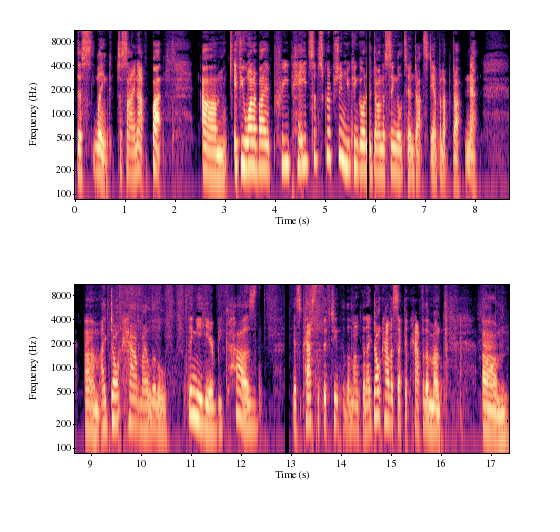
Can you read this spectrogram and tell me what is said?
this link to sign up. But um, if you want to buy a prepaid subscription, you can go to donnasingleton.stampinup.net. Um, I don't have my little thingy here because it's past the 15th of the month and I don't have a second half of the month. Um,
